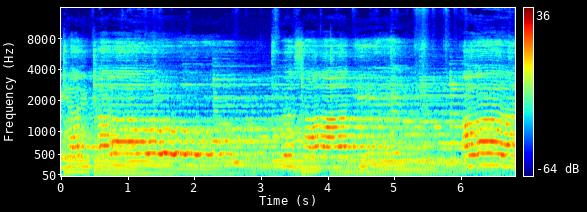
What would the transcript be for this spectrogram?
kaya ikaw na sa akin ay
